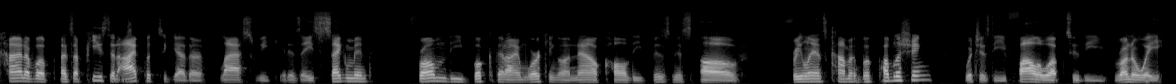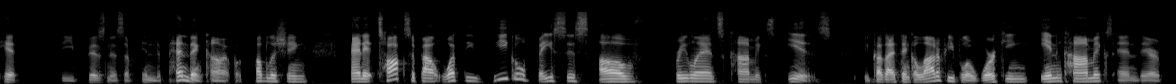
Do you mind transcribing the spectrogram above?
kind of a as a piece that I put together last week. It is a segment from the book that I'm working on now called The Business of Freelance Comic Book Publishing, which is the follow-up to the runaway hit the business of independent comic book publishing. And it talks about what the legal basis of freelance comics is. Because I think a lot of people are working in comics and they're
